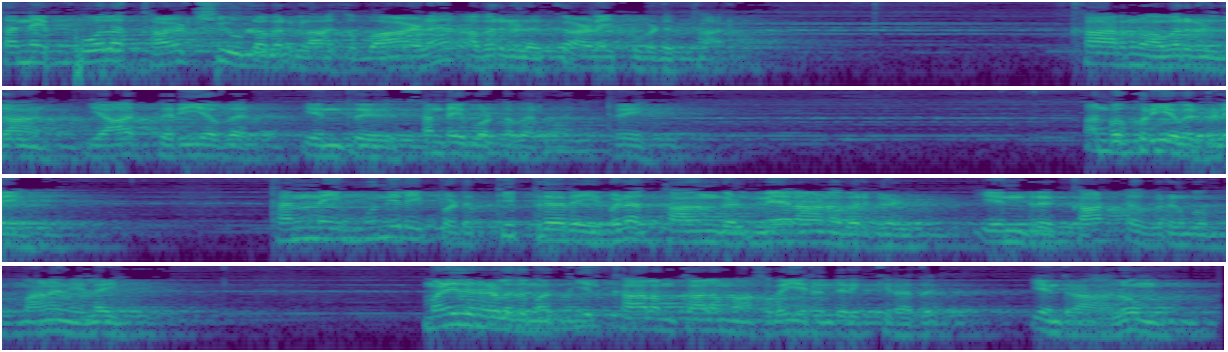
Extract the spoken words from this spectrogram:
தன்னை போல தாழ்ச்சி உள்ளவர்களாக வாழ அவர்களுக்கு அழைப்பு விடுத்தார். காரணம் அவர்கள்தான் யார் பெரியவர் என்று சண்டை போட்டவர்களாயிற்றே அன்புக்குரியவர்களே தன்னை முன்னிலைப்படுத்தி பிறரை விட தாங்கள் மேலானவர்கள் என்று காட்ட விரும்பும் மனநிலை மனிதர்களது மத்தியில் காலம் காலமாகவே இருந்திருக்கிறது. என்றாலும்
